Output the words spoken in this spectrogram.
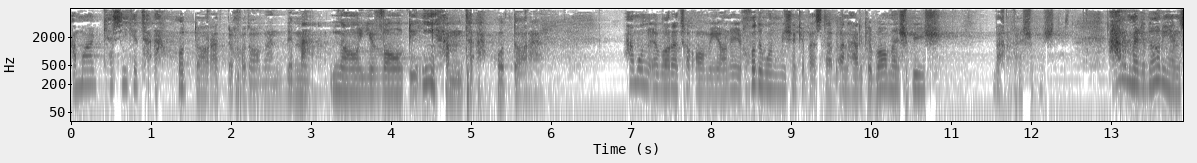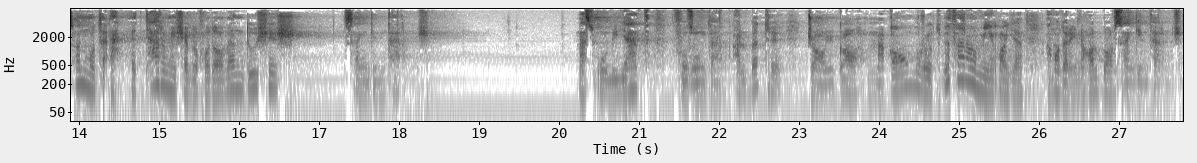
اما کسی که تعهد دارد به خداوند به معنای واقعی هم تعهد دارد. همون عبارت آمیانه خودمون میشه که پس طبعا هر که بامش بیش برفش بیش هر مقداری انسان متعهدتر میشه به خداوند دوشش سنگینتر میشه. مسئولیت فزونتر. البته جایگاه مقام رتبه فرا می آید اما در این حال بار سنگینتر میشه.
